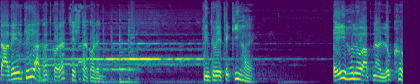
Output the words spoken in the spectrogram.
তাদেরকেই আঘাত করার চেষ্টা করেন। কিন্তু এতে কি হয়? এই হলো আপনার লক্ষ্য,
